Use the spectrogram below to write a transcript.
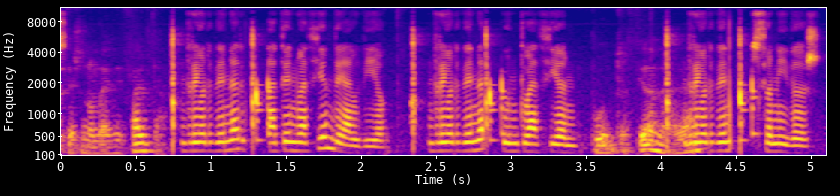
entonces no me hace falta. reordenar atenuación de audio, reordenar puntuación, Puntuación, nada. reorden sonidos,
